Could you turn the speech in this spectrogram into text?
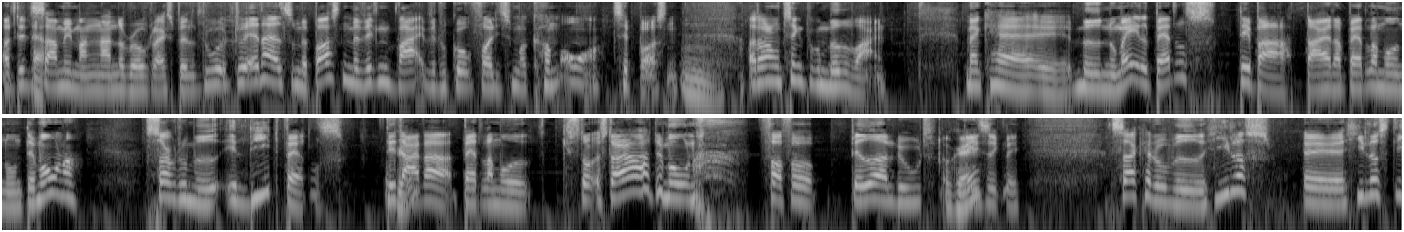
Og det er det Ja. samme i mange andre roguelike-spil. Du, du ender altid med bossen, men hvilken vej vil du gå for ligesom at komme over til bossen? Mm. Og der er nogle ting, du kan møde på vejen. Man kan øh, møde normale battles. Det er bare dig, der battler mod nogle dæmoner. Så kan du møde elite battles. Det er Okay. dig, der battler mod st- større dæmoner for at få bedre loot, Okay. basically. Så kan du møde healers. Uh, healers, de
